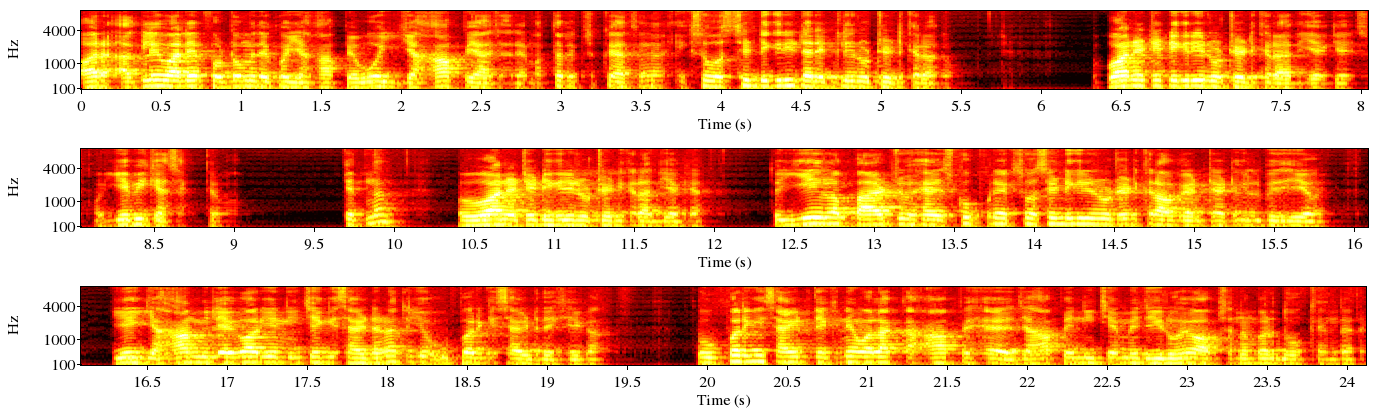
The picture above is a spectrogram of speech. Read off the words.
और अगले वाले फ़ोटो में देखो यहाँ पे, वो यहाँ पे आ जा रहा है मतलब एक कहते हैं एक सौ अस्सी डिग्री डायरेक्टली रोटेट करा दो। वन एटी डिग्री रोटेट करा दिया गया इसको, ये भी कह सकते हो कितना? वन एटी डिग्री रोटेट करा दिया गया। तो ये वाला पार्ट जो है, इसको पूरा एक सौ अस्सी डिग्री रोटेट कराओगे डेट विल बी हियर ये यहाँ मिलेगा और ये नीचे की साइड है ना तो ये ऊपर की साइड देखेगा। तो ऊपर की साइड देखने वाला कहाँ पे है? जहाँ पे नीचे में ज़ीरो है ऑप्शन नंबर दो के अंदर।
